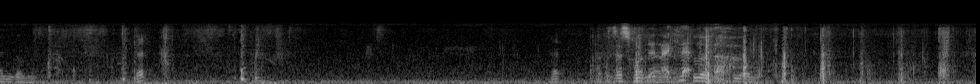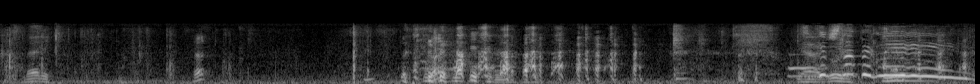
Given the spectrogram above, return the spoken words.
एकदम Just hold it like that. Ready. Yeah, Keep good. I'm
